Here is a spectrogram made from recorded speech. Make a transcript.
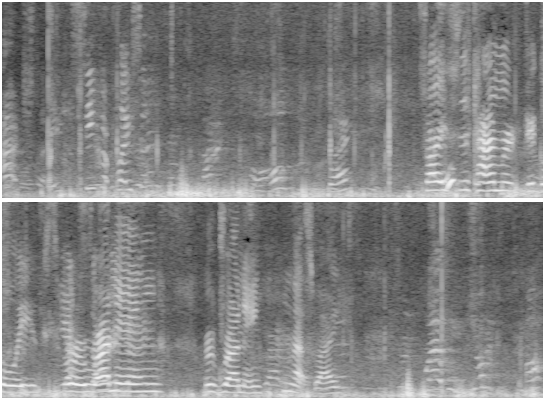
actually secret places. Sorry, if the camera's jiggly. Yeah, We're sorry, running. We're running. That's why. Where we jump up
